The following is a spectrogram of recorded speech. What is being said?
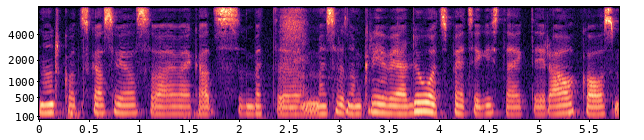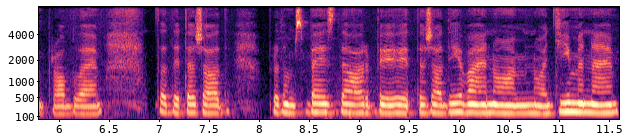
narkotiskās vielas vai, vai kādas, bet uh, mēs redzam, Krievijā ļoti spēcīgi izteikti ir alkoholisma problēma. Tad ir dažādi, protams, bezdarbi, dažādi ievainojumi no ģimenēm,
